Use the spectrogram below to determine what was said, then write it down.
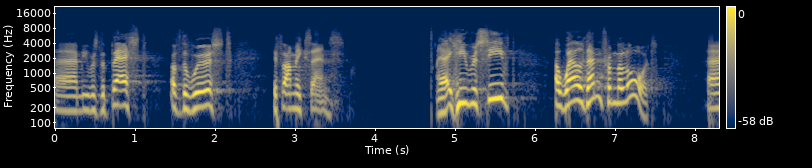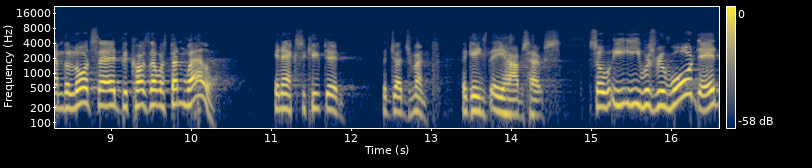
Um, he was the best of the worst, if that makes sense. Uh, he received a well done from the Lord. Um, the Lord said, Because thou hast done well in executing the judgment against Ahab's house. So he, he was rewarded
